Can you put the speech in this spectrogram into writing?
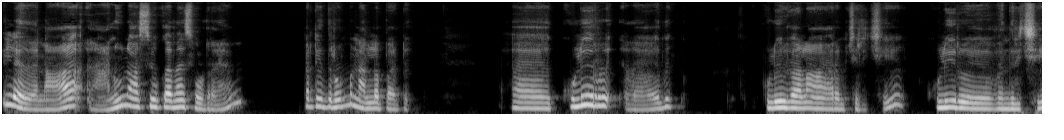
இல்லை நான் நானும் நாசூக்கா தான் சொல்கிறேன் பட் இது ரொம்ப நல்ல பாட்டு. குளிர் அதாவது குளிர்காலம் ஆரம்பிச்சிருச்சு. குளிர் வந்துருச்சு.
